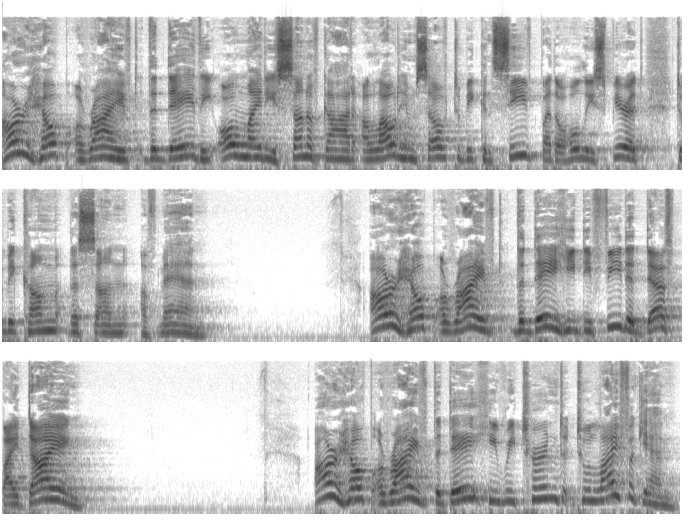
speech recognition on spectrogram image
Our help arrived the day the Almighty Son of God allowed himself to be conceived by the Holy Spirit to become the Son of Man. Our help arrived the day he defeated death by dying. Our help arrived the day he returned to life again.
